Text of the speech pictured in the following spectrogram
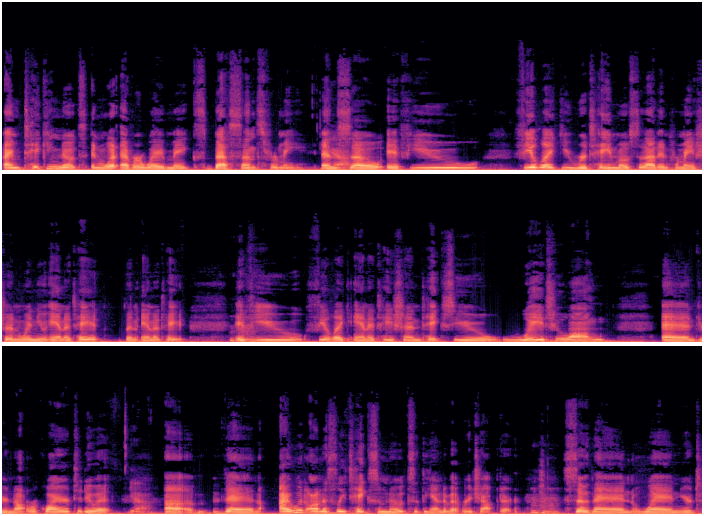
I'm taking notes in whatever way makes best sense for me. And yeah. so, if you feel like you retain most of that information when you annotate, then annotate. Mm-hmm. If you feel like annotation takes you way too long and you're not required to do it, yeah. um, then I would honestly take some notes at the end of every chapter. Mm-hmm. So then when you're t-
